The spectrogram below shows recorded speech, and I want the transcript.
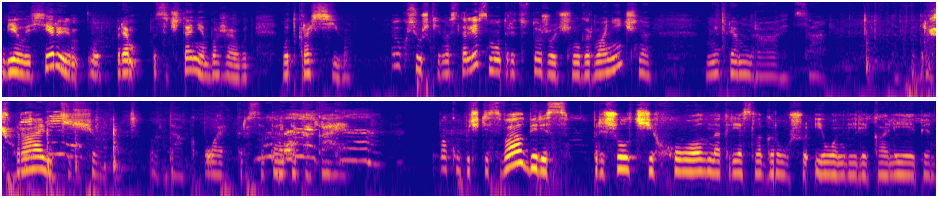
белые, серые, вот прям сочетание обожаю, вот, вот красиво. Ну, у Ксюшки на столе смотрится тоже очень гармонично. Мне прям нравится. Так, вот расправить еще. Вот так. Ой, красота-то какая. Покупочки с Валберис. Пришел чехол на кресло грушу, и он великолепен.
